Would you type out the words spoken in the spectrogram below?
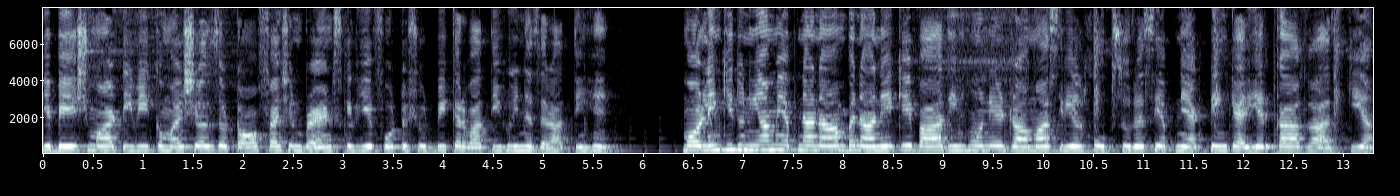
ये बेशुमार टीवी कमर्शियल्स और टॉप फ़ैशन ब्रांड्स के लिए फ़ोटोशूट भी करवाती हुई नज़र आती हैं। मॉडलिंग की दुनिया में अपना नाम बनाने के बाद इन्होंने ड्रामा, सीरियल, खूबसूरत से अपने एक्टिंग कैरियर का आगाज़ किया।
